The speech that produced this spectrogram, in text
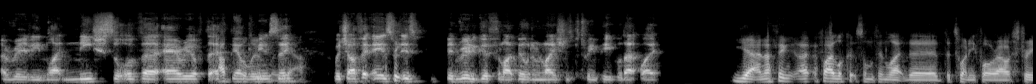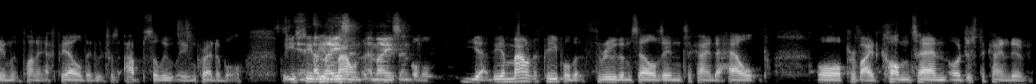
a really like niche sort of uh, area of the FPL Absolutely, community. Yeah which I think is, is been really good for like building relations between people that way. Yeah, and I think uh, if I look at something like the the 24 hour stream that Planet FPL did, which was absolutely incredible, but you yeah, see the amazing, amount of amazing. People, yeah, the amount of people that threw themselves in to kind of help or provide content or just to kind of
